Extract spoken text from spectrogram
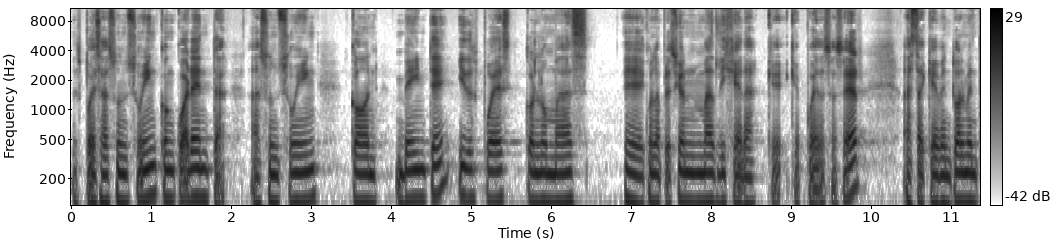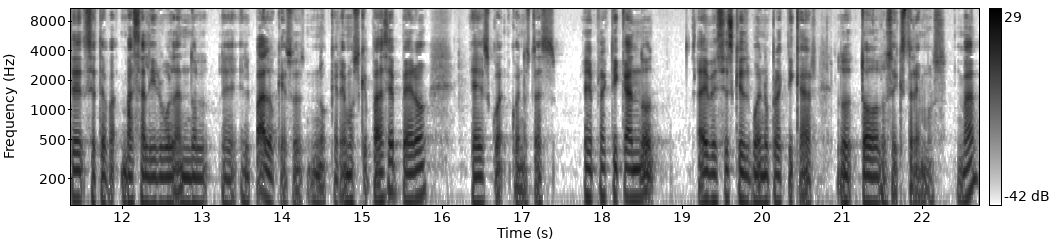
Después haz un swing con 40. Haz un swing con 20 y después con lo más eh, con la presión más ligera que, puedas hacer hasta que eventualmente se te va, a salir volando el, palo que eso no queremos que pase pero es cuando estás eh, practicando hay veces que es bueno practicar todos los extremos ¿va?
